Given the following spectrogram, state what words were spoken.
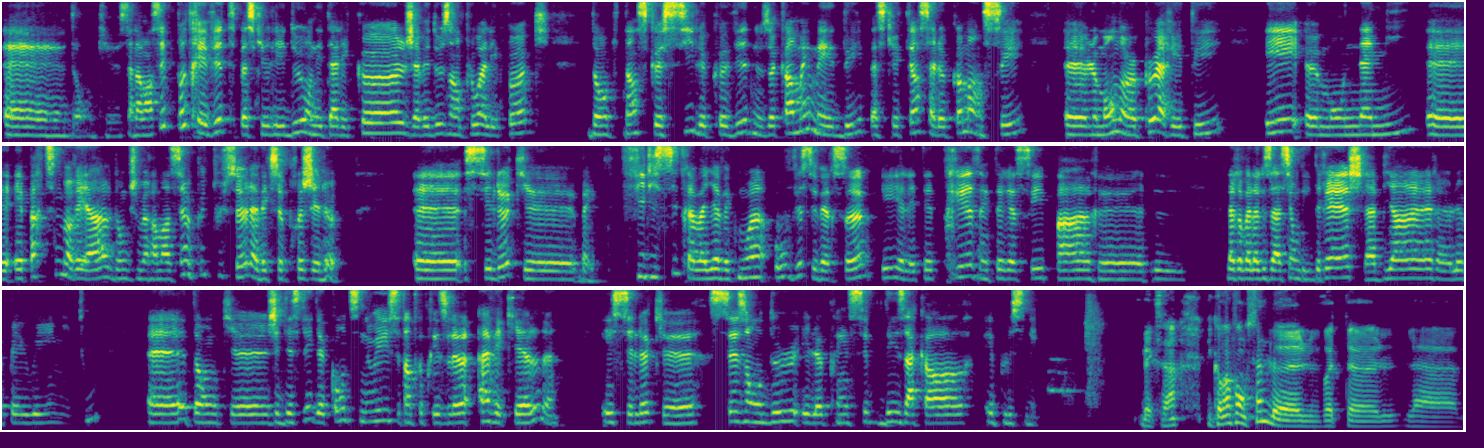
donc, ça n'avançait pas très vite parce que les deux, on était à l'école, j'avais deux emplois à l'époque. Donc, dans ce cas-ci, le COVID nous a quand même aidés parce que quand ça a commencé, euh, le monde a un peu arrêté et euh, mon ami euh, est parti de Montréal, donc je me ramassais un peu tout seul avec ce projet-là. c'est là que ben, Félicie travaillait avec moi au vice-versa et elle était très intéressée par la revalorisation des drèches, la bière, le pairing et tout. donc, j'ai décidé de continuer cette entreprise-là avec elle. Et c'est là que saison 2 et le principe des accords est plus né. Excellent. Puis comment fonctionne le, votre euh, la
